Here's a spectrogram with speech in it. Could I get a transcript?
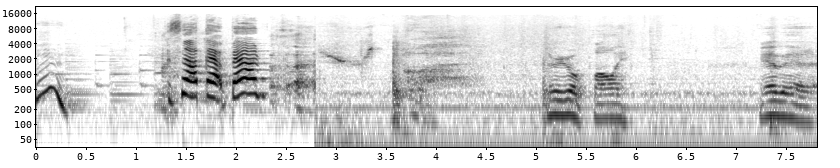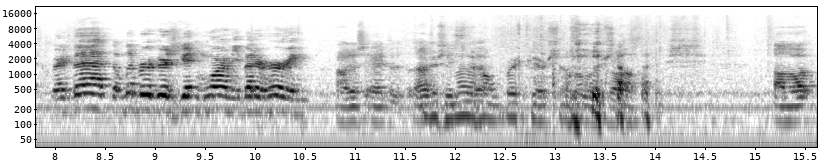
Hmm. It's not that bad. There you go, Polly. Have at it. Very fast. The Limburger's getting warm. You better hurry. I'll just add to the. There's another whole brick here, so. so. Although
